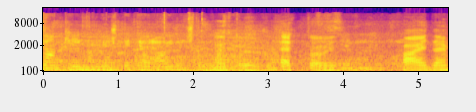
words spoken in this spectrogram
banke, imam još 5 eura i nešto. Eto vidi, eto vidi. Ajde.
